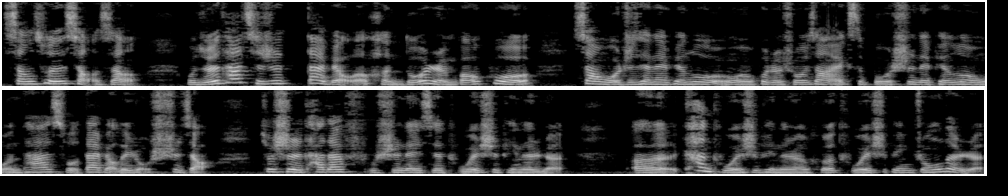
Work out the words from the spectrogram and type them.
乡村想象。我觉得它其实代表了很多人，包括。像我之前那篇论文，或者说像 X 博士那篇论文，它所代表的一种视角，就是他在俯视那些土味视频的人，呃，看土味视频的人和土味视频中的人，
